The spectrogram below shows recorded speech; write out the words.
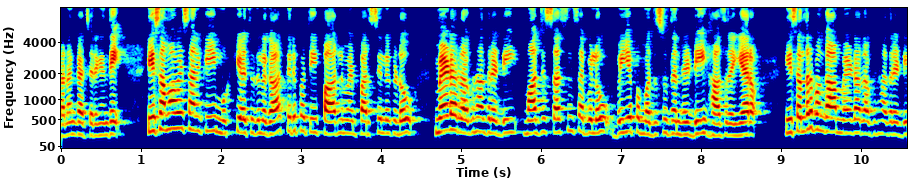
ఘనంగా జరిగింది. ఈ సమావేశానికి ముఖ్య అతిథులుగా తిరుపతి పార్లమెంట్ పరిశీలకుడు మేడ రఘునాథ్ రెడ్డి మాజీ శాసనసభ్యులు బియ్యపు మధుసూదన్ రెడ్డి హాజరయ్యారు. ఈ సందర్భంగా మేడ రఘునాథ్ రెడ్డి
